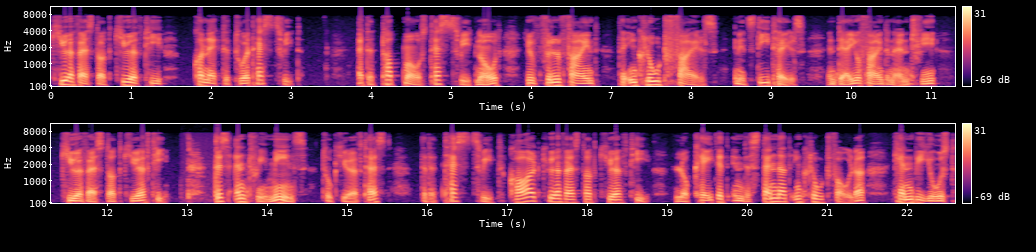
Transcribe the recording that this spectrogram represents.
QFS.QFT connected to a test suite? At the topmost test suite node, you will find the include files in its details, and there you find an entry QFS.QFT. This entry means to QFTest that a test suite called QFS.QFT located in the standard include folder can be used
